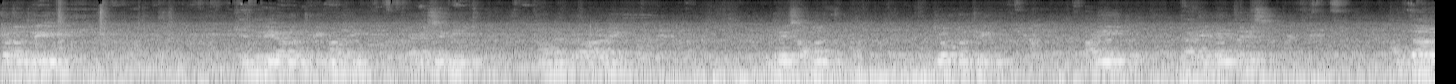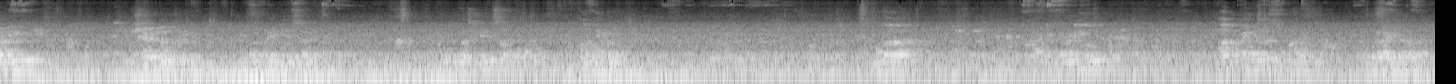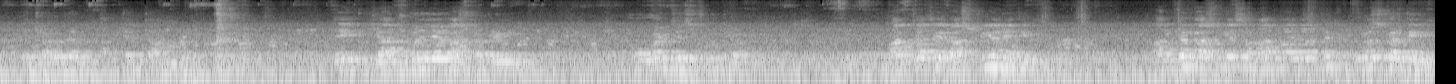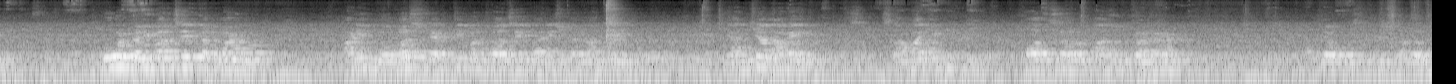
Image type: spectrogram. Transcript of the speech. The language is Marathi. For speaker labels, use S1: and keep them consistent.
S1: मुख्यमंत्री केंद्रीय मंत्री माजी M S M E Manavrao Rane Uday Samant उद्योगमंत्री आणि या ठिकाणचेच आमदार आणि शिक्षण मंत्री दीपकभाई केसर आणि उपस्थित सर्व मान्यवर मला या ठिकाणी नागपेंचं स्मारक उभं राहिलं त्याच्याबद्दल अत्यंत आनंद आहे. एक याज्वल्य राष्ट्रप्रेमी कोकणचे सुपुत्र भारताचे राष्ट्रीय नेते आंतरराष्ट्रीय समाजवादाचे पुरस्कर्ते गोड गरिबांचे कलवाडू आणि लोभस व्यक्तिमत्वाचे बॅरिस्टर नाते यांच्या नावे सामाजिक हॉलचं आज उद्घाटन आपल्या उपस्थितीत झालं.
